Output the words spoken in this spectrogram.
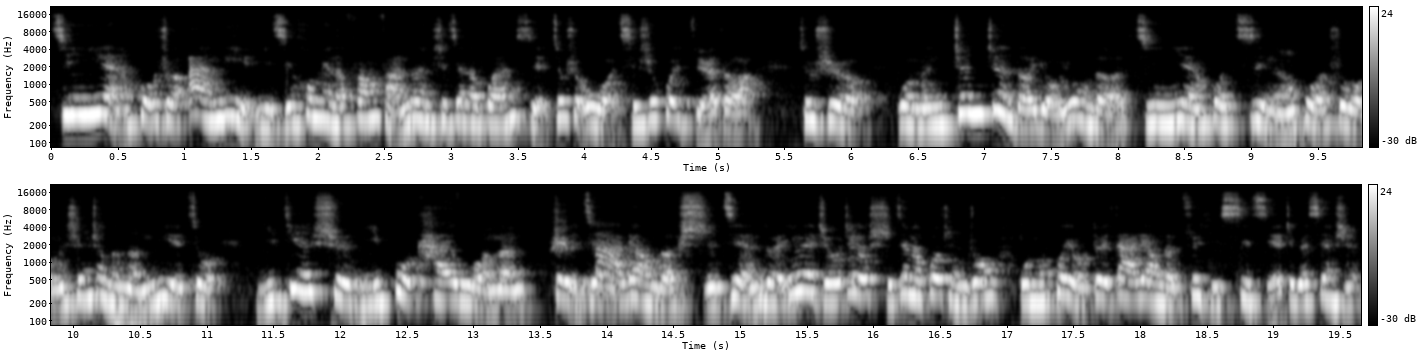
经验或者说案例以及后面的方法论之间的关系。就是我其实会觉得。就是我们真正的有用的经验或技能，或者说我们身上的能力，就一定是离不开我们对大量的实践。对，因为只有这个实践的过程中，我们会有对大量的具体细节，这个现实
